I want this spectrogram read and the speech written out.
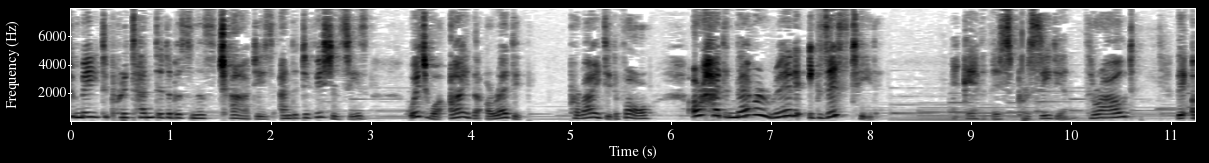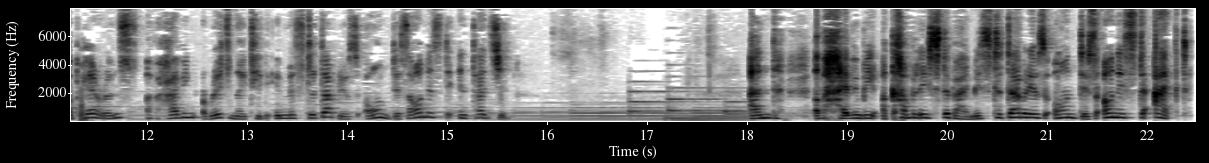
to meet pretended business charges and deficiencies which were either already provided for or had never really existed. He gave this proceeding throughout the appearance of having originated in Mr. W.'s own dishonest intention, and of having been accomplished by Mr. W.'s own dishonest act,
